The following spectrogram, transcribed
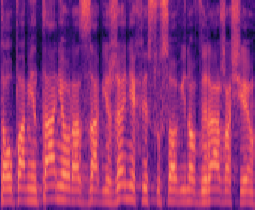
To upamiętanie oraz zawierzenie Chrystusowi no, wyraża się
